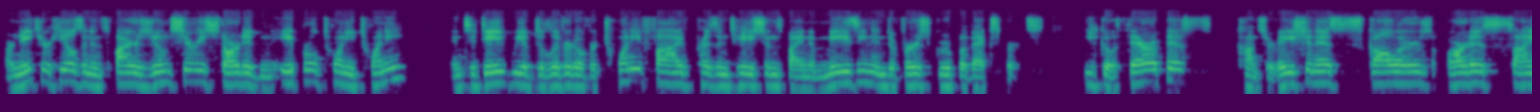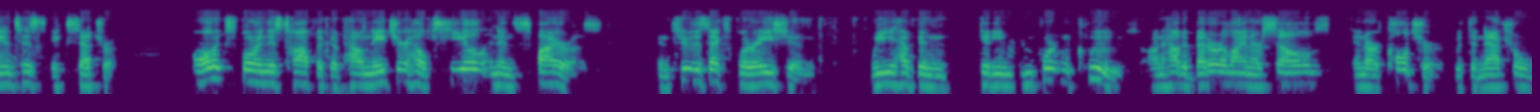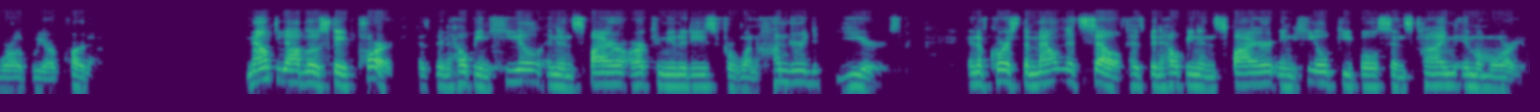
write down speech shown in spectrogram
Our Nature Heals and Inspires Zoom series started in April 2020, and to date we have delivered over 25 presentations by an amazing and diverse group of experts, ecotherapists, conservationists, scholars, artists, scientists, etc. All exploring this topic of how nature helps heal and inspire us. And through this exploration, we have been getting important clues on how to better align ourselves and our culture with the natural world we are part of. Mount Diablo State Park has been helping heal and inspire our communities for 100 years. And of course, the mountain itself has been helping inspire and heal people since time immemorial.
